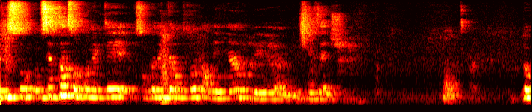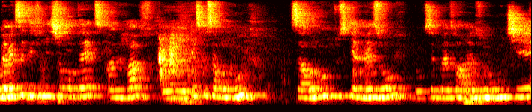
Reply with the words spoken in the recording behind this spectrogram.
qui sont, dont certains sont connectés, sont connectés entre eux par des liens ou des, des edges. Donc avec cette définition en tête, un graphe, qu'est-ce que ça regroupe? Ça regroupe tout ce qui est réseau, donc ça peut être un réseau routier,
